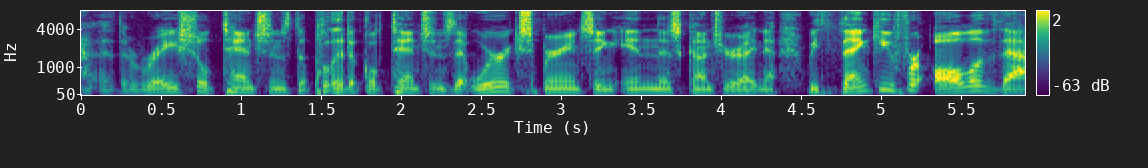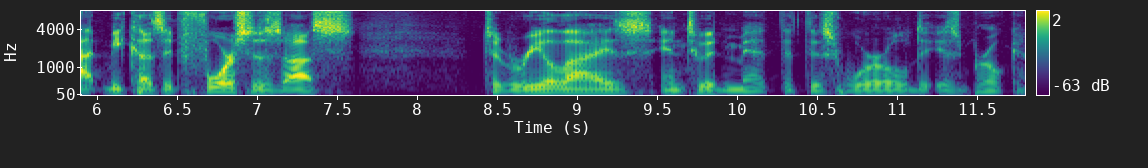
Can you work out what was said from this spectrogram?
uh, the racial tensions, the political tensions that we're experiencing in this country right now. We thank you for all of that because it forces us to realize and to admit that this world is broken.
